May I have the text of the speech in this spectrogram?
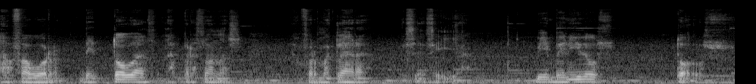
a favor de todas las personas en forma clara y sencilla. Bienvenidos todos.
